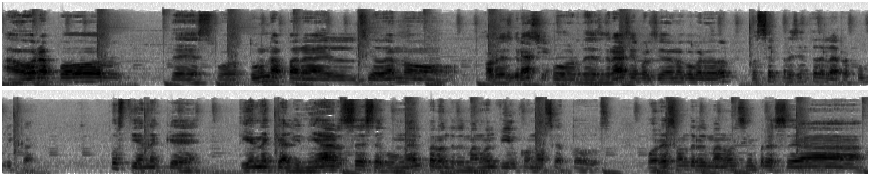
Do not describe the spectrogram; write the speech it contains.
Ahora por desfortuna para el ciudadano... Por desgracia. Por desgracia para el ciudadano gobernador, pues el presidente de la República pues tiene que, tiene que alinearse según él, pero Andrés Manuel bien conoce a todos. Por eso Andrés Manuel siempre se ha,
